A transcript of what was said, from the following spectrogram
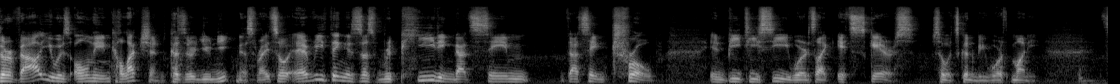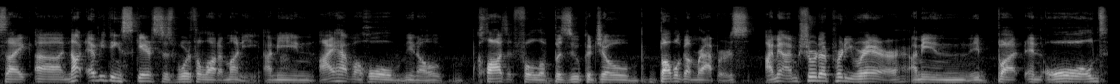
their value is only in collection because their uniqueness, right? So everything is just repeating that same that same trope in BTC where it's like it's scarce, so it's going to be worth money. It's like uh, not everything scarce is worth a lot of money. I mean, I have a whole you know closet full of Bazooka Joe bubblegum wrappers. I mean, I'm sure they're pretty rare. I mean, but and old.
